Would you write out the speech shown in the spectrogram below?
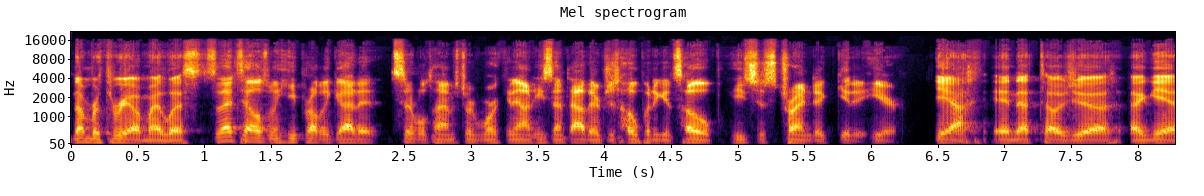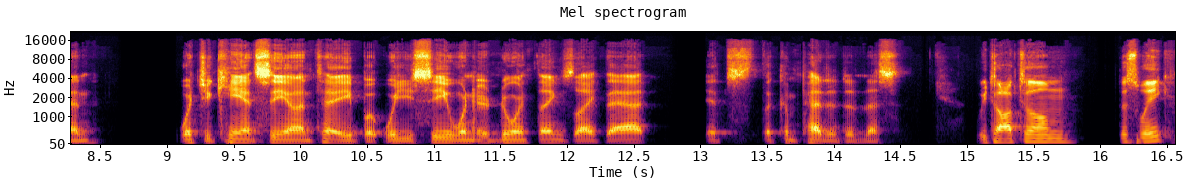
number three on my list. So that tells me he probably got it several times during working out. He's not out there just hoping against hope. He's just trying to get it here. Yeah, and that tells you again what you can't see on tape, but what you see when they're doing things like that, it's the competitiveness. We talked to him this week.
